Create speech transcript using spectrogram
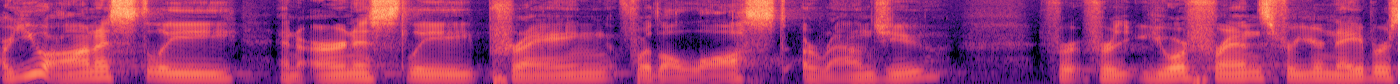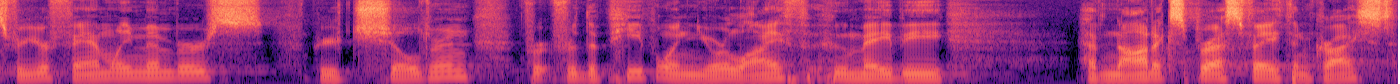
Are you honestly and earnestly praying for the lost around you? For, for your friends, for your neighbors, for your family members, for your children, for, for the people in your life who maybe have not expressed faith in Christ?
